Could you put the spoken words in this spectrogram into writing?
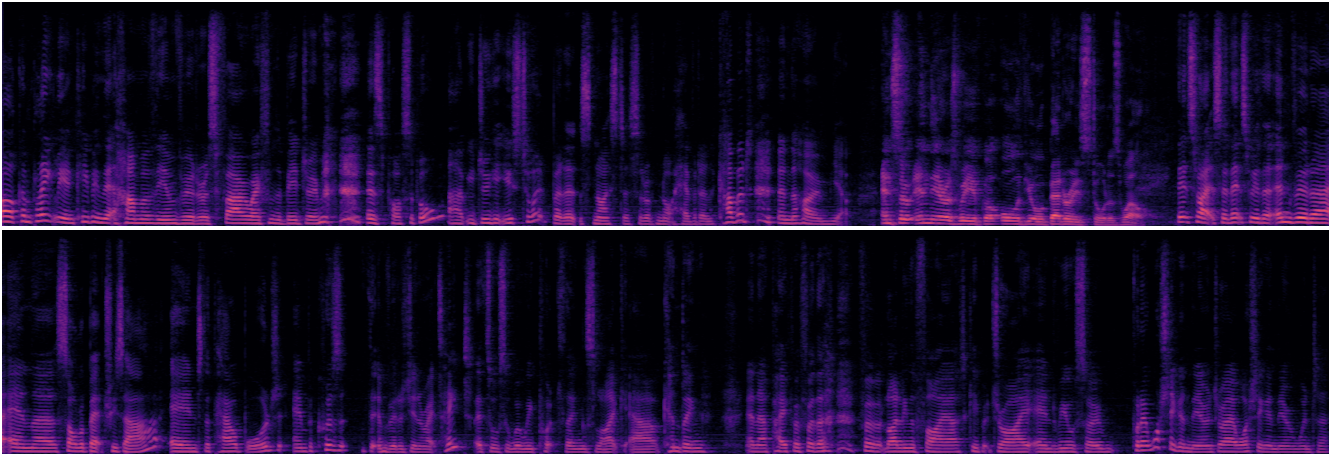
Oh, completely, and keeping that hum of the inverter as far away from the bedroom as possible. Uh, you do get used to it, but it's nice to sort of not have it in a cupboard in the home, yeah. And so in there is where you've got all of your batteries stored as well? That's right. So that's where the inverter and the solar batteries are, and the power board. And because the inverter generates heat, it's also where we put things like our kindling and our paper for the for lighting the fire to keep it dry. And we also put our washing in there and dry our washing in there in winter.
